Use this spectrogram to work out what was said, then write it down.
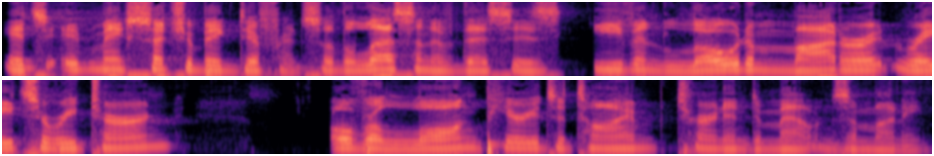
it's it makes such a big difference so the lesson of this is even low to moderate rates of return over long periods of time turn into mountains of money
